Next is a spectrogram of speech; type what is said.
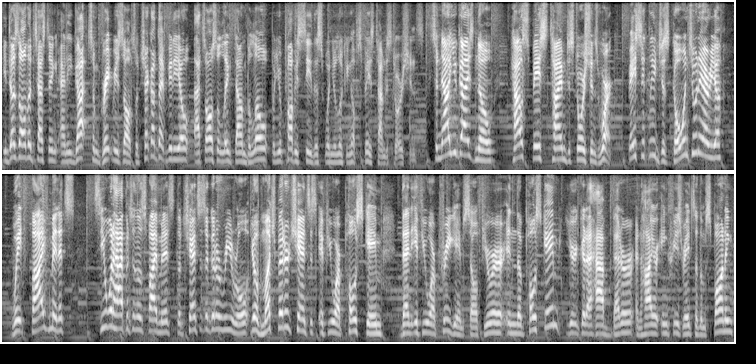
He does all the testing and he got some great results. So check out that video. That's also linked down below but you'll probably see this when you're looking up space-time distortions. So now you guys know how space-time distortions work. Basically just go into an area wait five minutes See what happens in those five minutes. The chances are going to reroll. You have much better chances if you are post-game than if you are pre-game. So if you're in the post-game, you're going to have better and higher increased rates of them spawning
